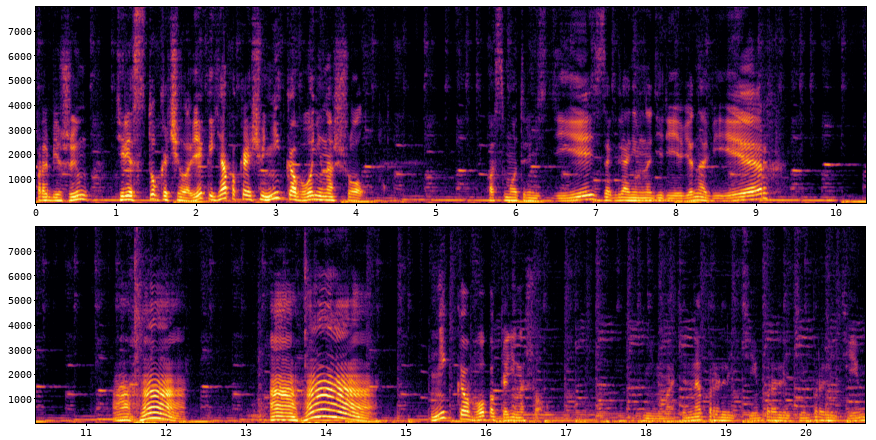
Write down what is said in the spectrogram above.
пробежим. Интересно, столько человек, и я пока еще никого не нашел. Посмотрим здесь, заглянем на деревья наверх. Ага. Ага. Никого пока не нашел. Внимательно пролетим, пролетим, пролетим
